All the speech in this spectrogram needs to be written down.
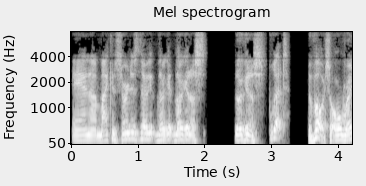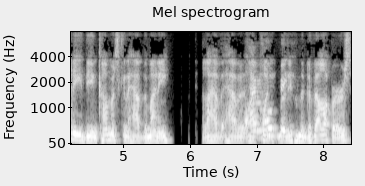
And uh, my concern is they're, they're, they're going to, they're going to split the vote. So already the incumbent's going to have the money have have, well, have plenty of money from the developers.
